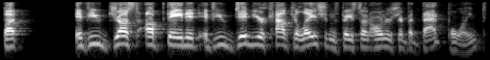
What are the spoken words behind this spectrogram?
but if you just updated, if you did your calculations based on ownership at that point,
